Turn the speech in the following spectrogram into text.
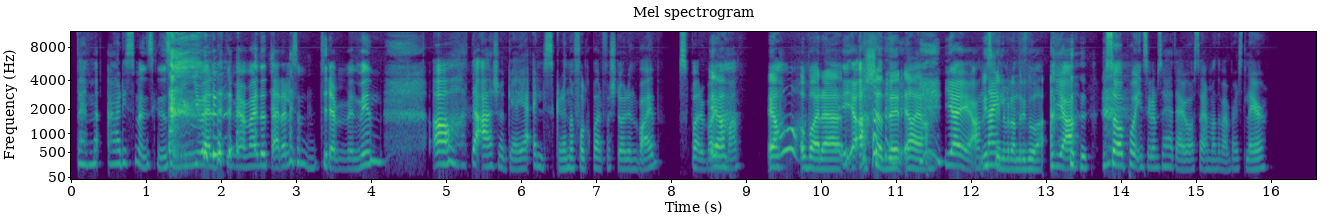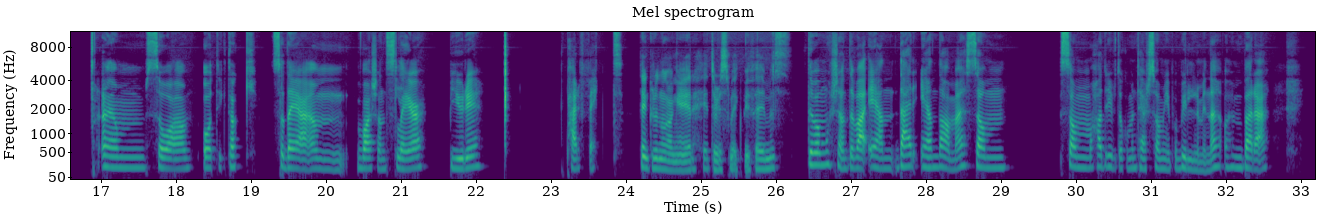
Hvem er disse menneskene som vil gjøre dette med meg? Dette er liksom drømmen min. Åh, det er så gøy. Jeg elsker det når folk bare forstår en vibe. Så bare viber Ja. man. Ja, og bare Ja. skjønner Ja, ja. Ja, ja. Vi spiller hverandre gode. ja. Så på Instagram så heter jeg jo også Emma the Vampire Slayer. Um, så, og TikTok. Så det um, var sånn Slayer, beauty. Perfekt. Tenker du noen ganger 'haters make me famous'? Det var morsomt. Det, var en, det er en dame som, som har drevet og kommentert så mye på bildene mine, og hun bare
